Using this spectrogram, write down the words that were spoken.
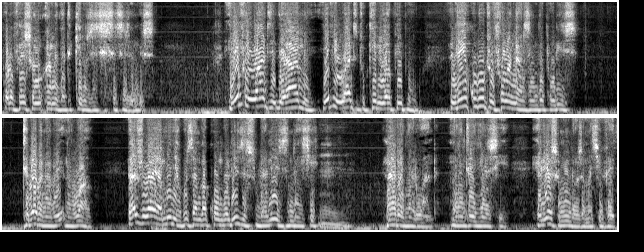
professional army that kills its citizens. If you want the army if you want to kill your people recruit foreigners in the police. Tebaba nabe- nawaabo thats why amini akusanga congolese sudanese ndeki n'abanyarwanda mu intelligence eryosomye ndowooza makiveri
